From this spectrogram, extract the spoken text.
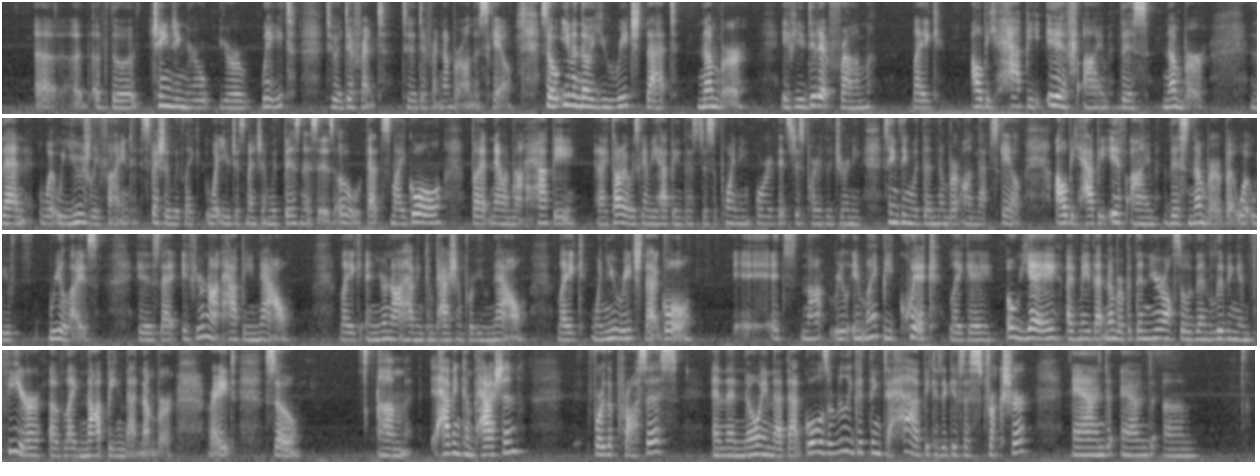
uh, of the changing your your weight to a different to a different number on the scale. So even though you reach that number, if you did it from like I'll be happy if I'm this number, then what we usually find, especially with like what you just mentioned with business, is oh, that's my goal, but now I'm not happy. And I thought I was going to be happy, that's disappointing, or if it's just part of the journey. Same thing with the number on that scale. I'll be happy if I'm this number, but what we realize is that if you're not happy now, like, and you're not having compassion for you now, like when you reach that goal, it's not really it might be quick like a oh yay i've made that number but then you're also then living in fear of like not being that number right? So um, having compassion for the process and then knowing that that goal is a really good thing to have because it gives us structure and and um,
